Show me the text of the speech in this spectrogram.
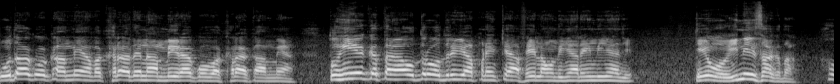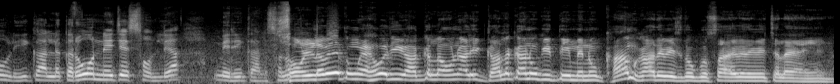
ਉਹਦਾ ਕੋਈ ਕੰਮ ਆ ਵੱਖਰਾ ਤੇ ਨਾ ਮੇਰਾ ਕੋਈ ਵੱਖਰਾ ਕੰਮ ਆ। ਤੁਸੀਂ ਇੱਕ ਤਾਂ ਉਧਰ ਉਧਰ ਹੀ ਆਪਣੇ ਕਿਆਫੇ ਲਾਉਂਦੀਆਂ ਰਹਿੰਦੀਆਂ ਜੇ। ਇਹ ਹੋ ਹੀ ਨਹੀਂ ਸਕਦਾ। ਹੌਲੀ ਗੱਲ ਕਰੋ ਉਹਨੇ ਜੇ ਸੁਣ ਲਿਆ ਮੇਰੀ ਗੱਲ ਸੁਣੋ। ਸੁਣ ਲਵੇ ਤੂੰ ਇਹੋ ਜੀ ਅੱਗ ਲਾਉਣ ਵਾਲੀ ਗੱਲ ਕਾਹਨੂੰ ਕੀਤੀ? ਮੈਨੂੰ ਖਾਮ ਖਾ ਦੇ ਵਿੱਚ ਤੋਂ ਗੁੱਸਾ ਇਹਦੇ ਵਿੱਚ ਲੈ ਆਈ ਆਂ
